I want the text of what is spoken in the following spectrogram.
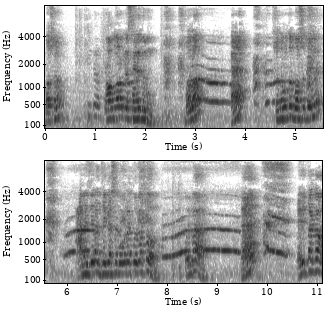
বসো। কম গরমে ছেড়ে দেবো। বলো। হ্যাঁ? সুন্দর মতো বসো তাহলে আমি যেটা জিজ্ঞাসা করব ওটা করবা তো। কইবা? হ্যাঁ? এদিক তাকাও।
